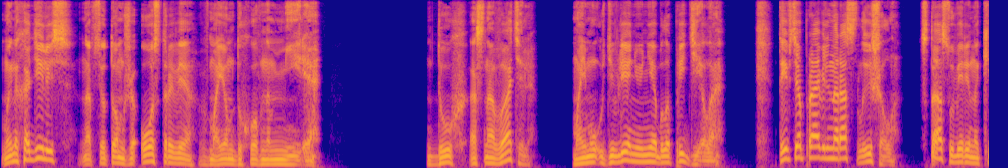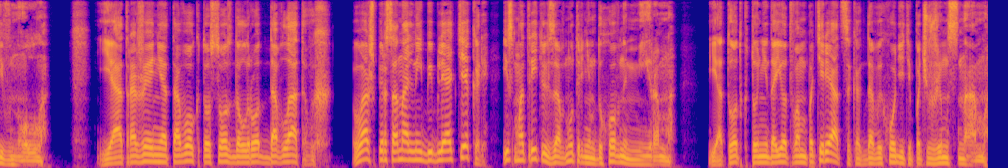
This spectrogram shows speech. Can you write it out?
Мы находились на все том же острове в моем духовном мире. Дух-основатель? Моему удивлению не было предела. «Ты все правильно расслышал», — Стас уверенно кивнул. «Я отражение того, кто создал род Довлатовых. Ваш персональный библиотекарь и смотритель за внутренним духовным миром». Я тот, кто не дает вам потеряться, когда вы ходите по чужим снам.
